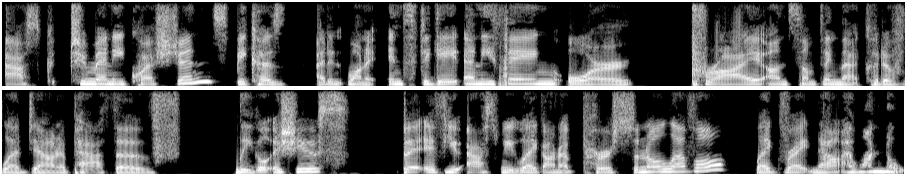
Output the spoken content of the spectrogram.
ask too many questions because I didn't want to instigate anything or pry on something that could have led down a path of legal issues. But if you ask me like on a personal level, like right now, I want to know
